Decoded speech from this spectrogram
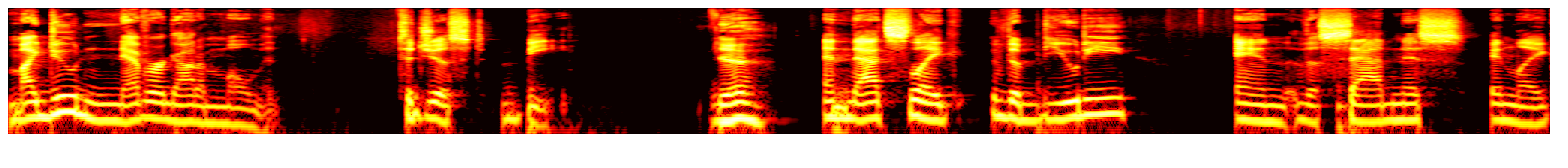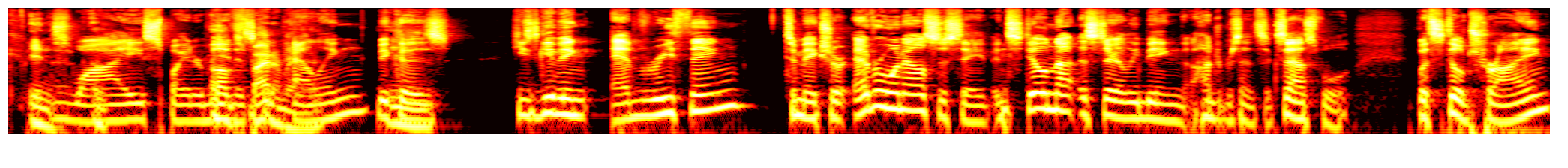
my dude never got a moment to just be. Yeah. and that's like the beauty and the sadness and like In- why Spider-Man of is Spider-Man. compelling because mm-hmm. he's giving everything to make sure everyone else is safe and still not necessarily being 100% successful but still trying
